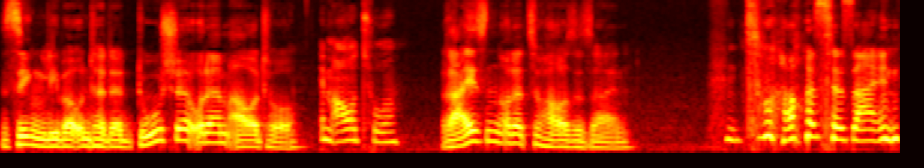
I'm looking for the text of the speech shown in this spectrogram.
Singen lieber unter der Dusche oder im Auto? Im Auto. Reisen oder zu Hause sein? Zu Hause sein.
